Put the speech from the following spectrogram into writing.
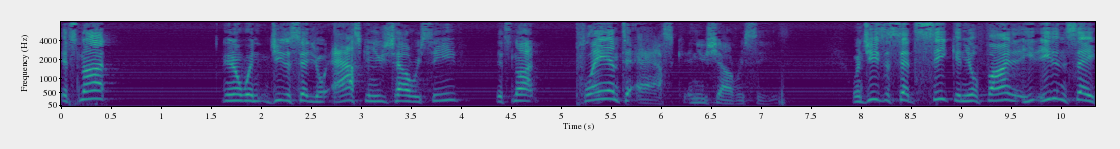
it's not, you know, when Jesus said, you know, ask and you shall receive, it's not plan to ask and you shall receive. When Jesus said, seek and you'll find, he, he didn't say,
